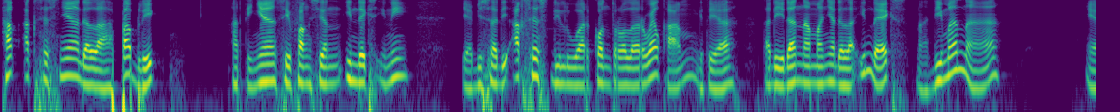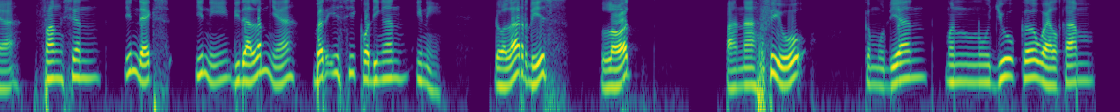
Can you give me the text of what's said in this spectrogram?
hak aksesnya adalah public, artinya si function index ini ya bisa diakses di luar controller welcome gitu ya. Tadi dan namanya adalah index. Nah, di mana ya function index ini di dalamnya berisi codingan ini. Dollar $this load panah view kemudian menuju ke welcome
